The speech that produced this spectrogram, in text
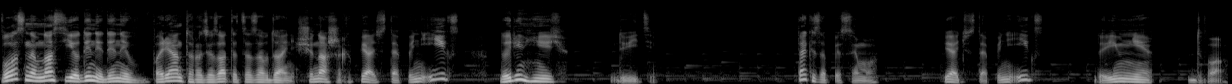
Власне, в нас є один єдиний варіант розв'язати це завдання, що наших 5 в степені х дорівнюють двійці. Так і записуємо. 5 в степені х дорівнює 2.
